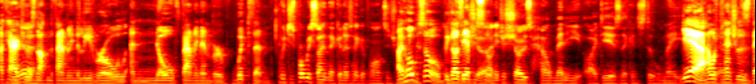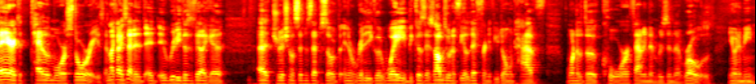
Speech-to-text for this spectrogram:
a character who's not in the family in the lead role and no family member with them. Which is probably something they're going to take advantage. Of. I hope so because the future, episode and it just shows how many ideas they can still make. Yeah, how much Yeah. potential is there to tell more stories? And like I said, it, it, it really doesn't feel like a, a traditional Simpsons episode, but in a really good way because it's obviously going to feel different if you don't have one of the core family members in the role. You know what I mean?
